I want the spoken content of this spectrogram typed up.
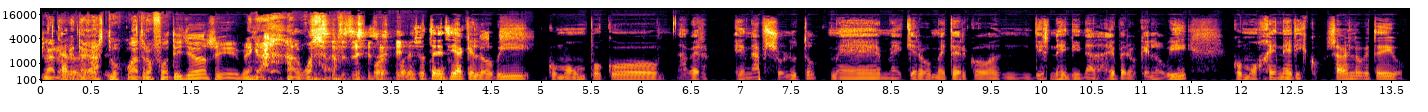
Claro, Claro, que te hagas tus cuatro fotillos y venga al WhatsApp. Sí, sí, Por, sí. por eso te decía que lo vi como un poco, a ver, en absoluto me, me quiero meter con Disney ni nada, ¿eh? pero que lo vi como genérico. ¿Sabes lo que te digo?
